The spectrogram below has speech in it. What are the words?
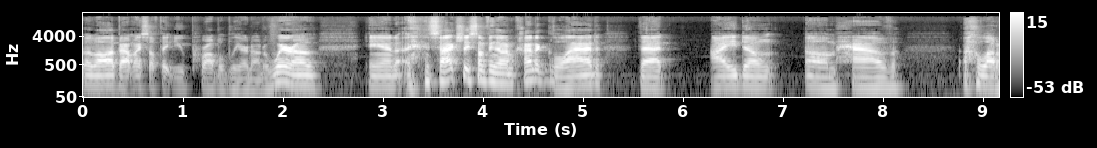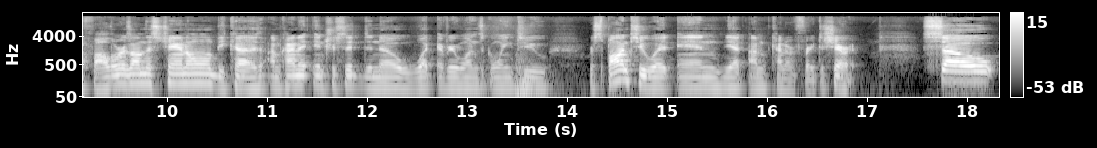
a lot about myself that you probably are not aware of, and it's actually something that I'm kind of glad that I don't um, have a lot of followers on this channel because I'm kind of interested to know what everyone's going to respond to it, and yet I'm kind of afraid to share it. So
